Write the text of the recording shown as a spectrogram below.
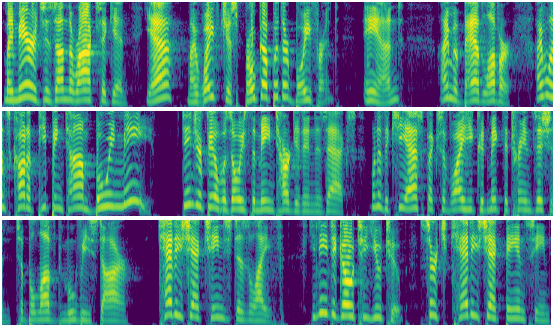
My marriage is on the rocks again. Yeah, my wife just broke up with her boyfriend. And I'm a bad lover. I once caught a peeping Tom booing me. Dangerfield was always the main target in his acts, one of the key aspects of why he could make the transition to beloved movie star. Caddyshack changed his life. You need to go to YouTube, search Caddyshack band scene,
